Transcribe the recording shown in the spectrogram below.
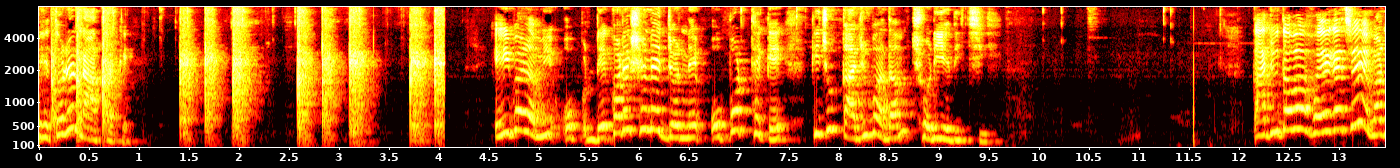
ভেতরে না থাকে। এইবার আমি ডেকোরেশনের জন্যে ওপর থেকে কিছু কাজু বাদাম ছড়িয়ে দিচ্ছি। কাজু দেওয়া হয়ে গেছে, এবার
